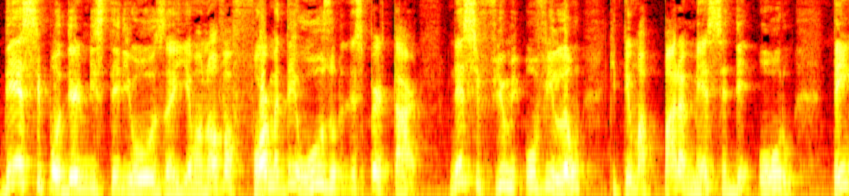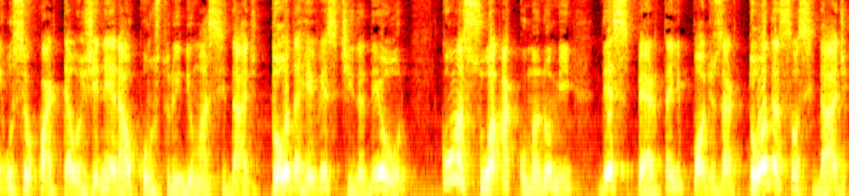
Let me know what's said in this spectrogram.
desse poder misterioso aí. É uma nova forma de uso do despertar. Nesse filme o vilão que tem uma paramécia de ouro tem o seu quartel general construído em uma cidade toda revestida de ouro. Com a sua Akuma no Mi, desperta, ele pode usar toda a sua cidade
